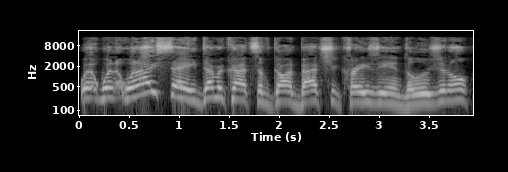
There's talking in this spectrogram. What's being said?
When, when, when I say Democrats have gone batshit crazy and delusional,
